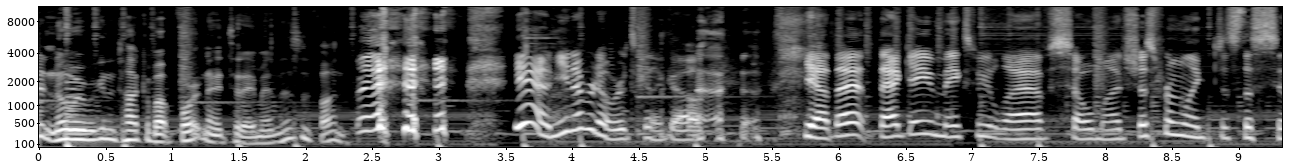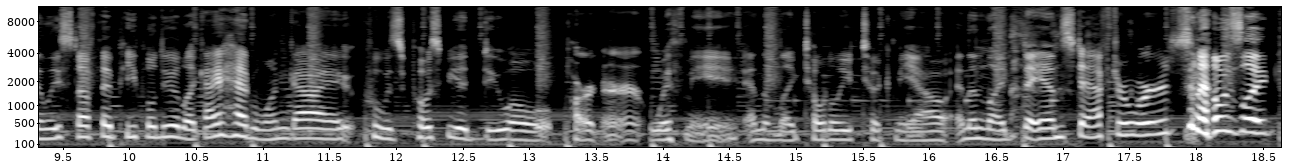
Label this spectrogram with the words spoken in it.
didn't know we were going to talk about Fortnite today, man. This is fun. yeah, and you never know where it's gonna go. yeah, that that game makes me laugh so much, just from like just the silly stuff that people do. Like I had one guy who was supposed to be a duo partner with me, and then like totally took me out, and then like danced afterwards, and I was like,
